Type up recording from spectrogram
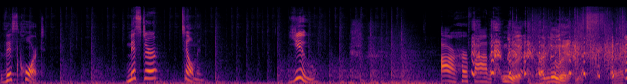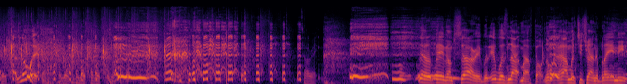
this court. Mr. Tillman, you are her father. I knew it. I knew it. I knew it. Come on, come on, come on, come on. it's all right. No, baby, I'm sorry, but it was not my fault. No matter how much you're trying to blame me,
